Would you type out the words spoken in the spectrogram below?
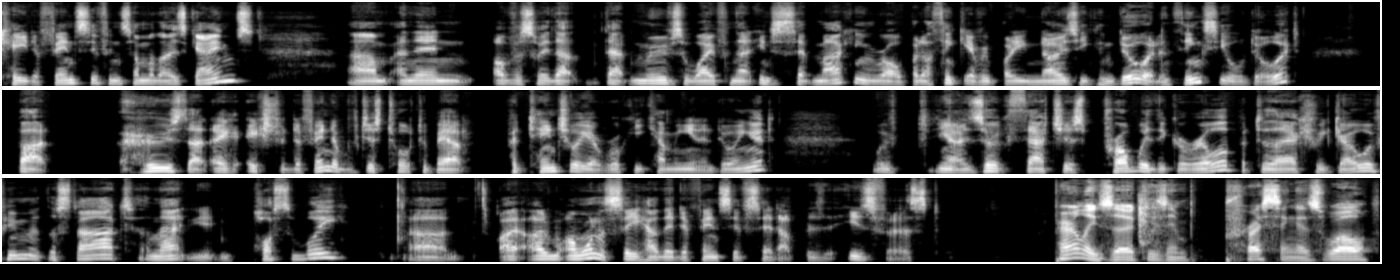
key defensive in some of those games, um, and then obviously that that moves away from that intercept marking role. But I think everybody knows he can do it and thinks he will do it. But who's that extra defender? We've just talked about potentially a rookie coming in and doing it. We've you know Zerk Thatcher's probably the gorilla, but do they actually go with him at the start and that possibly? Uh, I, I, I want to see how their defensive setup is, is first. Apparently, Zerk is impressing as well.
